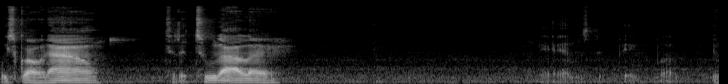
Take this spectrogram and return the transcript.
We scroll down to the two dollar. Yeah, the big buck. It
